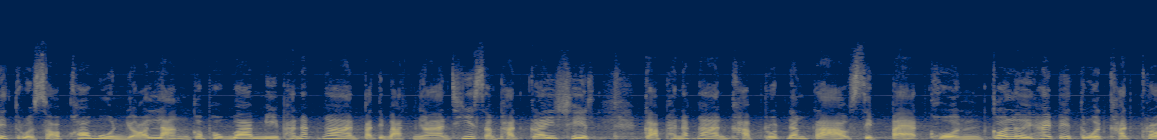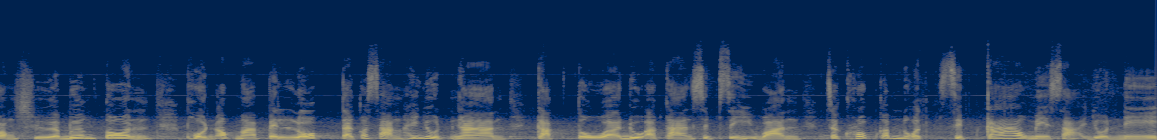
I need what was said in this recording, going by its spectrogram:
ได้ตรวจสอบข้อมูลย้อนหลัง ก็พบว่ามีพนักงานปฏิบัติงานที่สัมผัสใกล้ชิด กับพนักงานขับรถดังกล่าว 18 คน ก็เลยให้ไปตรวจคัดกรองเชื้อเบื้องต้น ผลออกมาเป็นลบ แต่ก็สั่งให้หยุดงาน กักตัวดูอาการ 14 วัน จะครบกำหนด 19 เมษายนนี้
